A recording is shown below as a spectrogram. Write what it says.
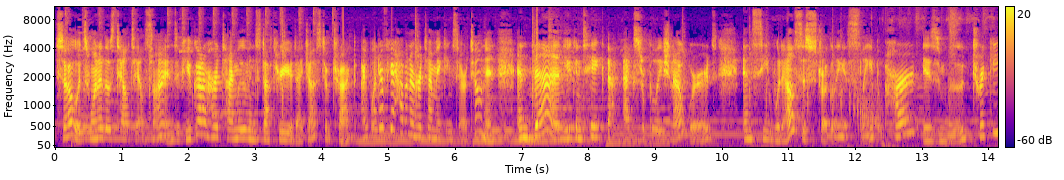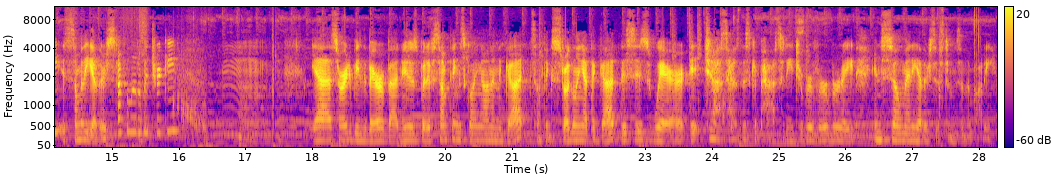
So it's one of those telltale signs. If you've got a hard time moving stuff through your digestive tract, I wonder if you're having a hard time making serotonin. And then you can take that extrapolation outwards and see what else is struggling. Is sleep hard? Is mood tricky? Is some of the other stuff a little bit tricky? Hmm. Yeah, sorry to be the bearer of bad news, but if something's going on in the gut, something's struggling at the gut, this is where it just has this capacity to reverberate in so many other systems in the body.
